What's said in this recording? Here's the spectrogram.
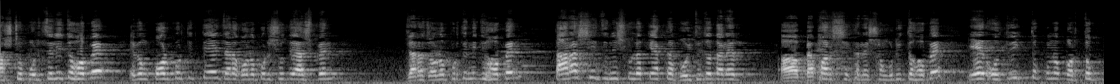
রাষ্ট্র পরিচালিত হবে এবং পরবর্তীতে যারা গণপরিষদে আসবেন যারা জনপ্রতিনিধি হবেন তারা সেই জিনিসগুলোকে একটা বৈধতা দানের ব্যাপার সেখানে সংগঠিত হবে। এর অতিরিক্ত কোনো কর্তব্য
